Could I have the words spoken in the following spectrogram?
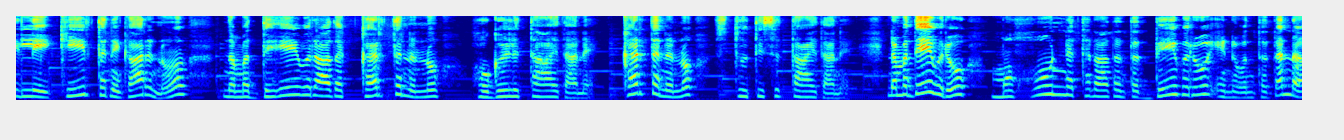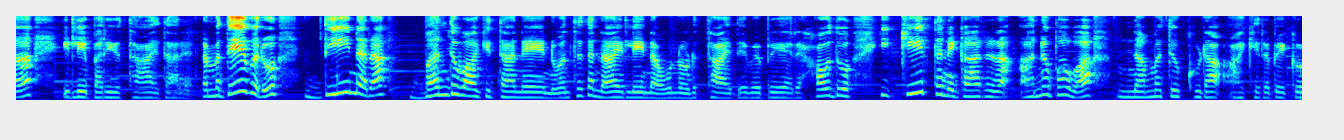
ಇಲ್ಲಿ ಕೀರ್ತನೆಗಾರನು ನಮ್ಮ ದೇವರಾದ ಕರ್ತನನ್ನು ಹೊಗಳುತ್ತಾ ಇದ್ದಾನೆ. ಕರ್ತನನ್ನು ಸ್ತುತಿಸುತ್ತಾ ಇದ್ದಾನೆ. ನಮ್ಮ ದೇವರು ಮಹೋನ್ನತನಾದಂಥ ದೇವರು ಎನ್ನುವಂಥದ್ದನ್ನು ಇಲ್ಲಿ ಬರೆಯುತ್ತಾ ಇದ್ದಾರೆ. ನಮ್ಮ ದೇವರು ದೀನರ ಬಂಧುವಾಗಿದ್ದಾನೆ ಎನ್ನುವಂಥದ್ದನ್ನು ಇಲ್ಲಿ ನಾವು ನೋಡುತ್ತಾ ಇದ್ದೇವೆ ಪ್ರಿಯರೇ. ಹೌದು, ಈ ಕೀರ್ತನೆಗಾರನ ಅನುಭವ ನಮ್ಮದು ಕೂಡ ಆಗಿರಬೇಕು.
